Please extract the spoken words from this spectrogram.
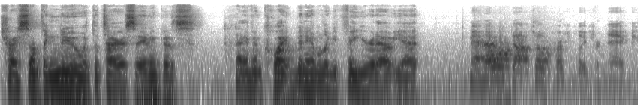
Try something new with the tire saving, because I haven't quite been able to figure it out yet. Man, that worked out so perfectly for Nick.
